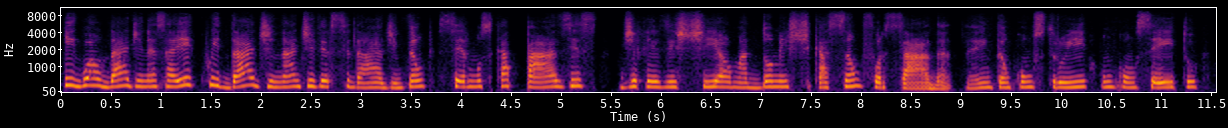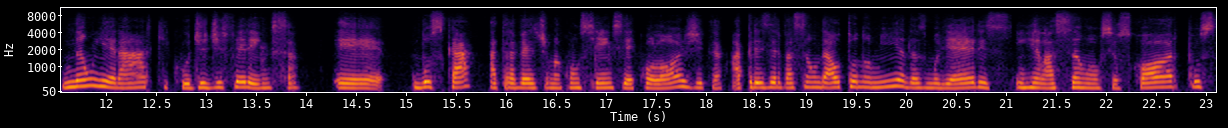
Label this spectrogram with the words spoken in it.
igualdade, nessa equidade na diversidade. Então, sermos capazes de resistir a uma domesticação forçada. Né? Então, construir um conceito não hierárquico de diferença. É, buscar, através de uma consciência ecológica, a preservação da autonomia das mulheres em relação aos seus corpos,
